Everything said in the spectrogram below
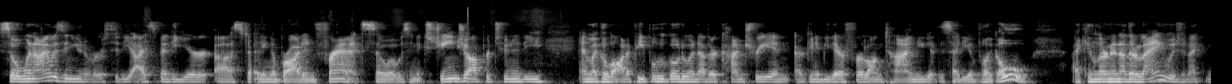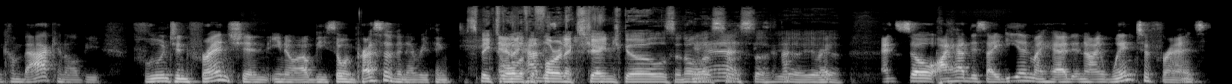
So when I was in university, I spent a year uh, studying abroad in France. So it was an exchange opportunity, and like a lot of people who go to another country and are going to be there for a long time, you get this idea of like, oh, I can learn another language and I can come back and I'll be fluent in French and you know I'll be so impressive and everything. Speak to and all I of the foreign exchange girls and all yes, that sort of stuff. yeah, yeah, right? yeah. And so I had this idea in my head and I went to France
